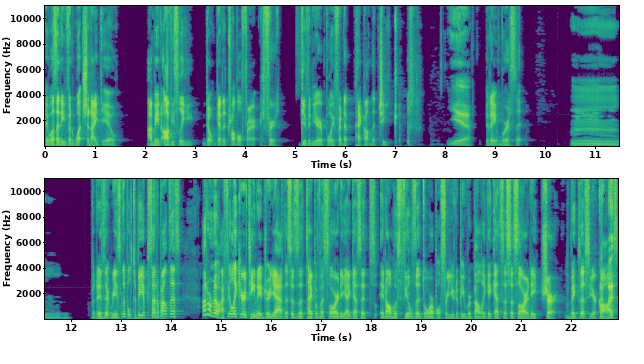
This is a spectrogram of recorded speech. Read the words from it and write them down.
It wasn't even what should I do. I mean, obviously, don't get in trouble for for giving your boyfriend a peck on the cheek. Yeah. It ain't worth it. Mm. But is it reasonable to be upset about this? I don't know. I feel like you're a teenager. Yeah, this is a type of authority. I guess it's it almost feels adorable for you to be rebelling against this authority. Sure, make this your cause.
